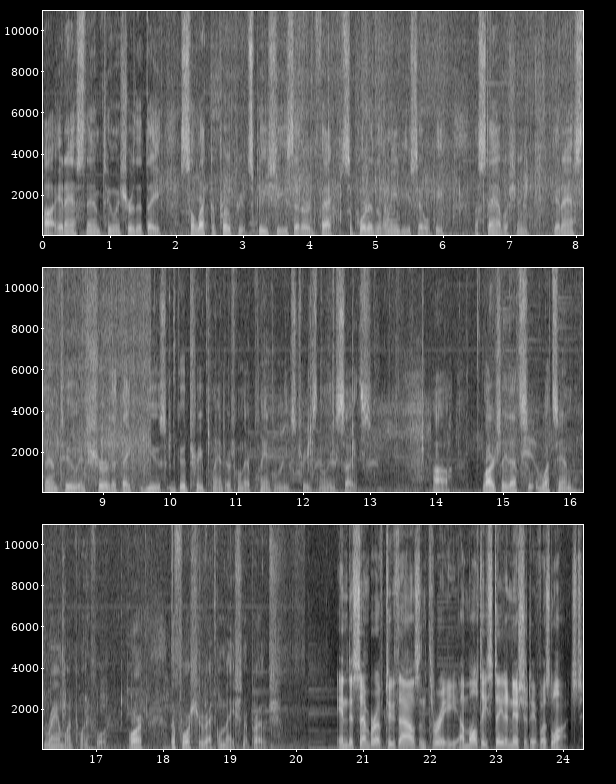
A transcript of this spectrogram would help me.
Uh, it asks them to ensure that they select appropriate species that are in fact supportive of the land use they will be establishing. It asks them to ensure that they use good tree planters when they're planting these trees in these sites. Uh, largely that's what's in RAM 124, or the forestry reclamation approach. In December of 2003, a multi-state initiative was launched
